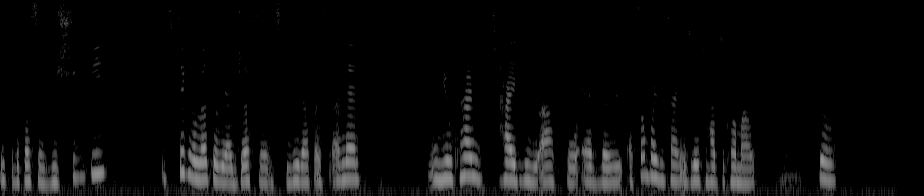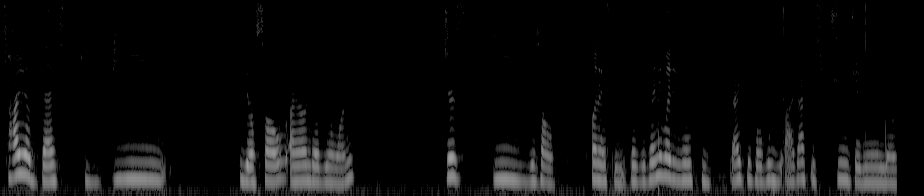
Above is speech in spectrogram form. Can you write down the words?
instead the person we should be, it's taking a lot of readjustments to be that person, and then you can't hide who you are forever. At some point in time, it's going to have to come out. So try your best to be yourself around everyone just be yourself honestly because if anybody's going to like you for who you are that is true genuine love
